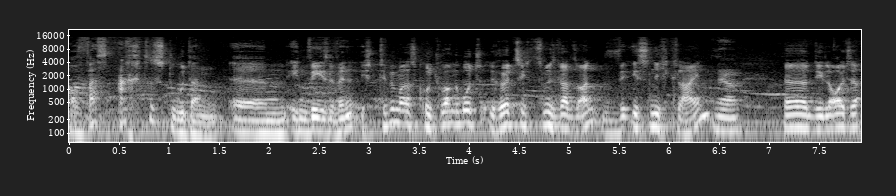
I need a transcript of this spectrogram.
auf was achtest du dann ähm, in Wesel? Wenn, ich tippe mal, das Kulturangebot hört sich zumindest gerade so an, ist nicht klein. Ja. Äh, die Leute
